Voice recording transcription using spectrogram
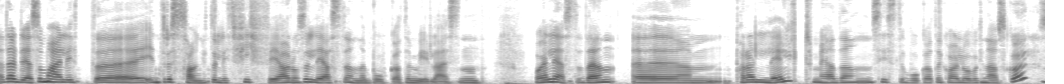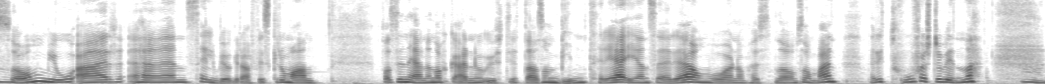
Det er det som er litt uh, interessant og litt fiffig. Jeg har også lest denne boka til Myrleisen. Og jeg leste den eh, parallelt med den siste boka til Karl Ove Knausgård, mm. som jo er eh, en selvbiografisk roman. Fascinerende nok er den jo utgitt da som bind tre i en serie om våren, om høsten og om sommeren. Det er de to første bindene. Mm.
